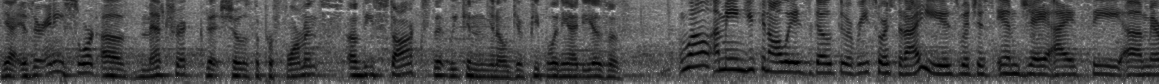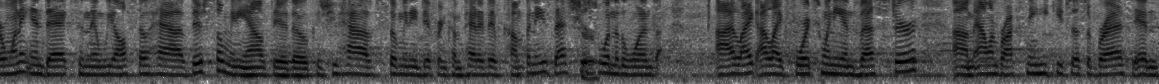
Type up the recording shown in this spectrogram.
Yeah. Is there any sort of metric that shows the performance of these stocks that we can, you know, give people any ideas of? Well, I mean, you can always go through a resource that I use, which is MJIC uh, Marijuana Index, and then we also have. There's so many out there though, because you have so many different competitive companies. That's just one of the ones. I like I like 420 Investor, um, Alan Brochstein. He keeps us abreast, and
